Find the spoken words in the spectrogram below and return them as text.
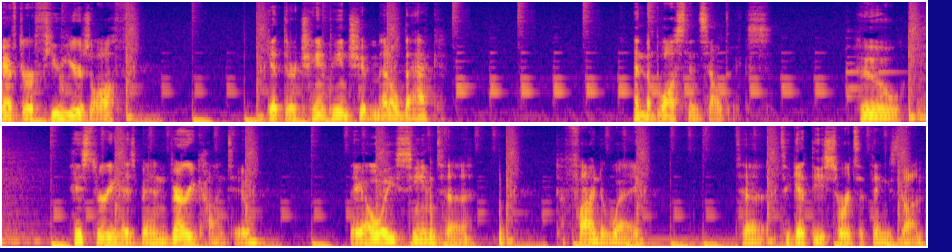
after a few years off, get their championship medal back and the Boston Celtics, who history has been very kind to. They always seem to to find a way to to get these sorts of things done.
